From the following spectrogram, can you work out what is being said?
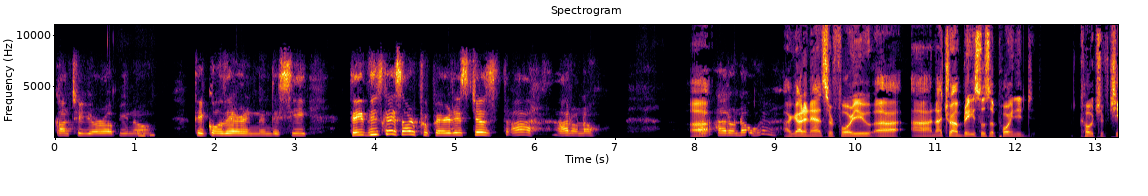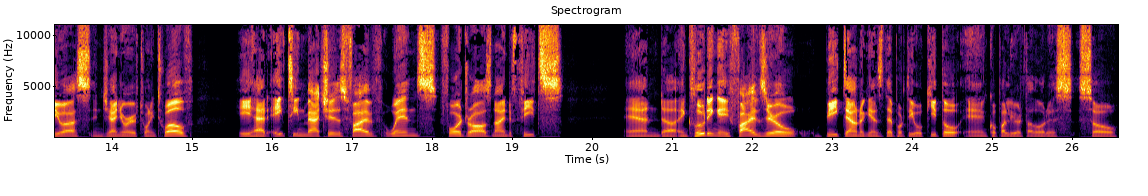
gone to Europe. You know, Mm-hmm. they go there and then they see they, these guys are prepared. It's just uh, I don't know. Uh, I, I don't know. I got an answer for you. Uh, uh, Nacho Ambriz was appointed coach of Chivas in January of 2012. He had 18 matches, five wins, four draws, nine defeats, and uh, including a 5-0 beatdown against Deportivo Quito in Copa Libertadores. So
